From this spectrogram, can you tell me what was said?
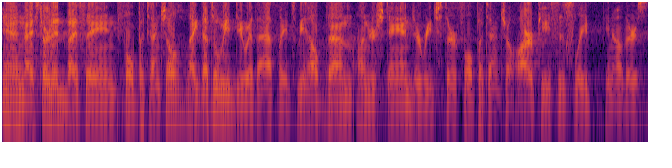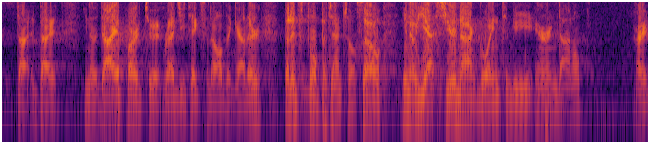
And I started by saying full potential. Like that's what we do with athletes. We help them understand to reach their full potential. Our piece is sleep. You know, there's diet, di- you know, the diet part to it. Reggie takes it all together, but it's full potential. So, you know, yes, you're not going to be Aaron Donald right?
